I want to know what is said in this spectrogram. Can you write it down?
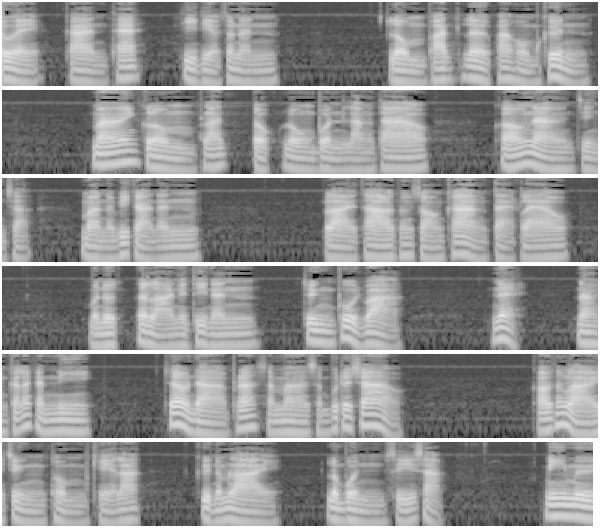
ด้วยการแทะทีเดียวเท่านั้น ลมพัดเลิกผ้าห่มขึ้น ไม้กลมพลัดตกลงบนหลังเท้า ของนางจินจะมานวิกานั้น ปลายเท้าทั้งสองข้างแตกแล้ว มนุษย์ทั้งหลายในที่นั้น จึงพูดว่า แน่ นางกละกันนีเจ้าด่าพระสัมมาสัมพุทธเจ้า เขาทั้งหลายจึงถมเคละ คือน้ำลายลงบนศีรษะ มีมือ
